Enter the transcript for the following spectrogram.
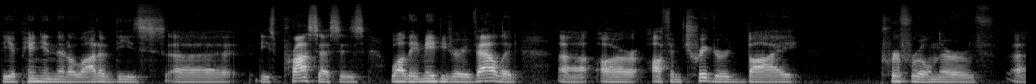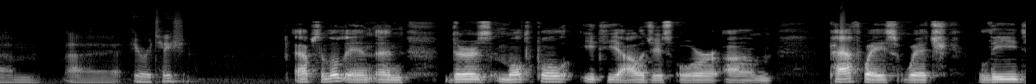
the opinion that a lot of these uh, these processes, while they may be very valid, uh, are often triggered by peripheral nerve um, uh, irritation. Absolutely, and and there's multiple etiologies or um, pathways which lead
